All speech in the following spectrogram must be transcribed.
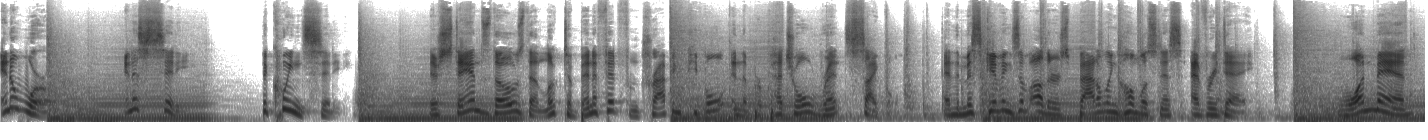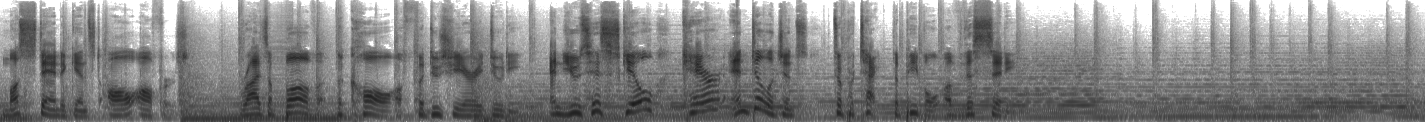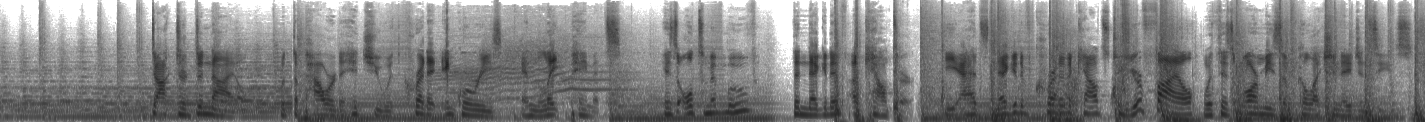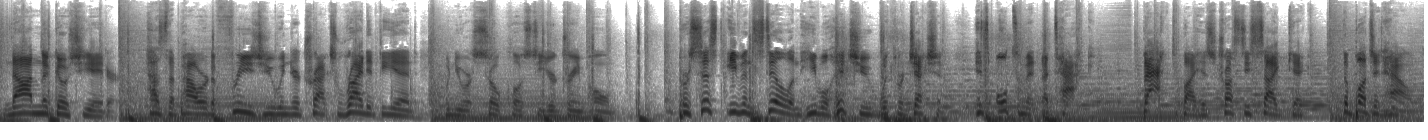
In a world, in a city, the Queen City, there stands those that look to benefit from trapping people in the perpetual rent cycle and the misgivings of others battling homelessness every day. One man must stand against all offers, rise above the call of fiduciary duty, and use his skill, care, and diligence to protect the people of this city. Dr. Denial, with the power to hit you with credit inquiries and late payments. His ultimate move? The negative accounter. He adds negative credit accounts to your file with his armies of collection agencies. Non negotiator has the power to freeze you in your tracks right at the end when you are so close to your dream home. Persist even still, and he will hit you with rejection, his ultimate attack. Backed by his trusty sidekick, the Budget Hound.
